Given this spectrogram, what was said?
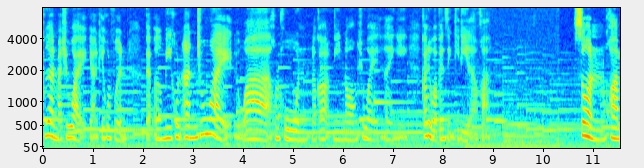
เพื่อนมาช่วย อย่างที่คุณเฟิร์นแบบเออมีคุณอันช่วย หรือว่าคุณคูณแล้วก็มีน้องช่วยอะไรอย่างนี้ ก็ถือว่าเป็นสิ่งที่ดีแล้วค่ะ ส่วนความ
